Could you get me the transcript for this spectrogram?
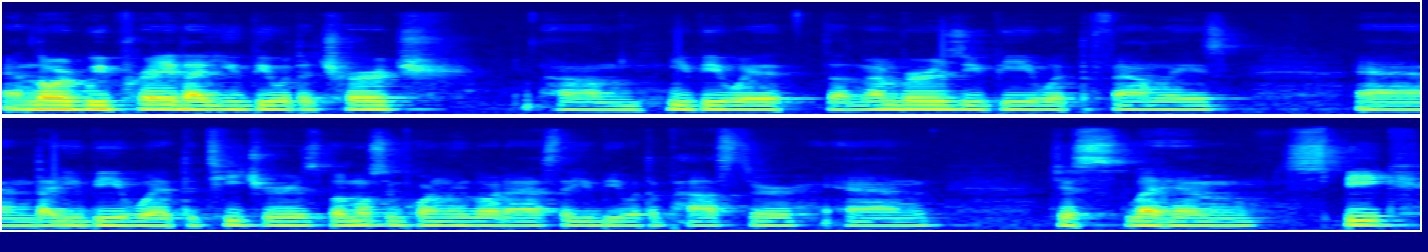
And Lord, we pray that you be with the church, um, you be with the members, you be with the families, and that you be with the teachers. But most importantly, Lord, I ask that you be with the pastor and just let him speak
